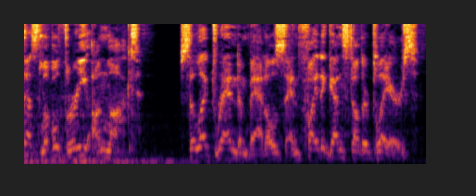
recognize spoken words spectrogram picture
Access level 3 unlocked. Select random battles and fight against other players.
